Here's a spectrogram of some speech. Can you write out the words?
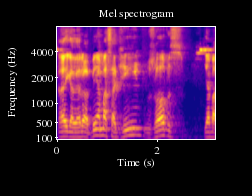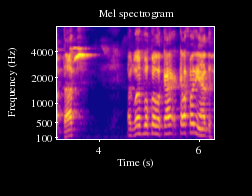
Aí galera, ó, bem amassadinho, os ovos e a batata. Agora vou colocar aquela farinhada.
